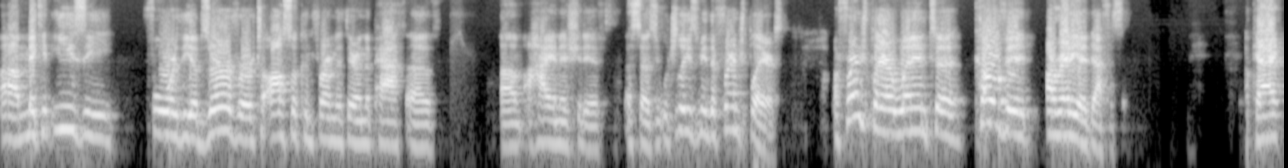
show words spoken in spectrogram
um, make it easy for the observer to also confirm that they're in the path of um, a high initiative associate, which leaves me to the fringe players. A fringe player went into COVID already at a deficit. Okay.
